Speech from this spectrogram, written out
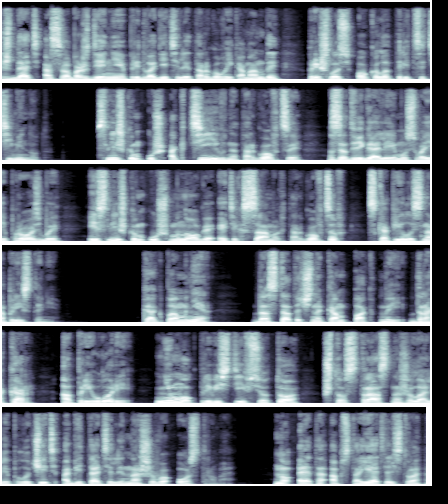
Ждать освобождения предводителя торговой команды пришлось около 30 минут. Слишком уж активно торговцы задвигали ему свои просьбы, и слишком уж много этих самых торговцев скопилось на пристани. Как по мне, достаточно компактный дракар априори не мог привести все то, что страстно желали получить обитатели нашего острова. Но это обстоятельство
